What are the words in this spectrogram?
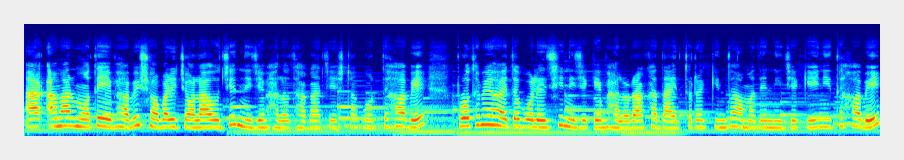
আর আমার মতে এভাবে সবারই চলা উচিত, নিজে ভালো থাকার চেষ্টা করতে হবে। প্রথমে হয়তো বলেছি, নিজেকে ভালো রাখা দায়িত্বটা কিন্তু আমাদের নিজেকেই নিতে হবে।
